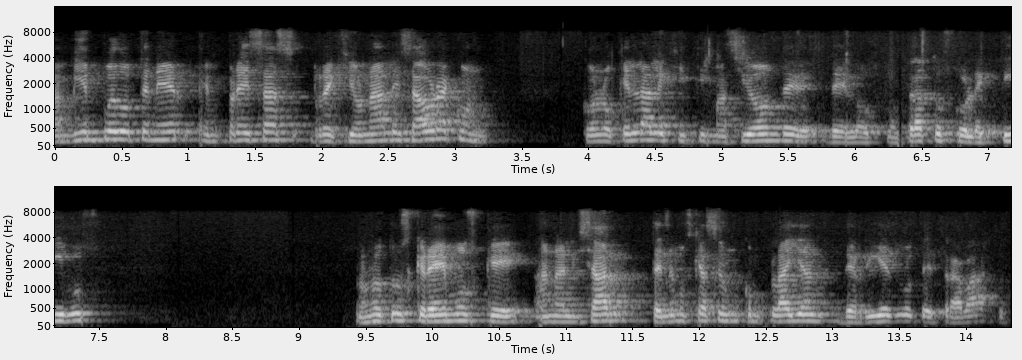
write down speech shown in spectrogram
También puedo tener empresas regionales. Ahora con, con lo que es la legitimación de, de los contratos colectivos, nosotros creemos que analizar, tenemos que hacer un compliance de riesgos de trabajo.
